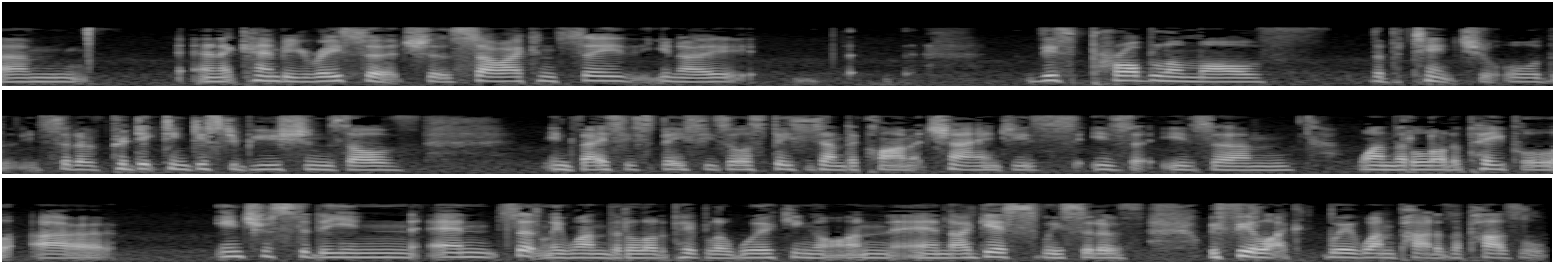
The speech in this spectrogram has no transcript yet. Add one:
um, and it can be researchers. So I can see, you know, this problem of the potential or the sort of predicting distributions of invasive species or species under climate change is is is um, one that a lot of people are interested in and certainly one that a lot of people are working on. And I guess we sort of we feel like we're one part of the puzzle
